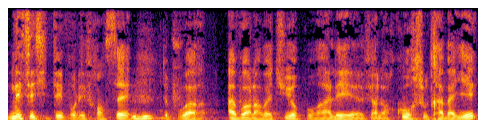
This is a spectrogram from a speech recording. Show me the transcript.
nécessités pour les Français mhm. de pouvoir avoir leur voiture pour aller euh, faire leurs courses ou travailler.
